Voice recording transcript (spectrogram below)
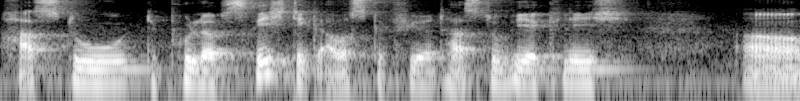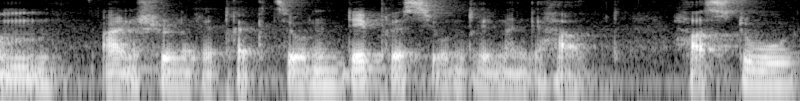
Hast du die Pull-ups richtig ausgeführt? Hast du wirklich ähm, eine schöne Retraktion und Depression drinnen gehabt? Hast du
